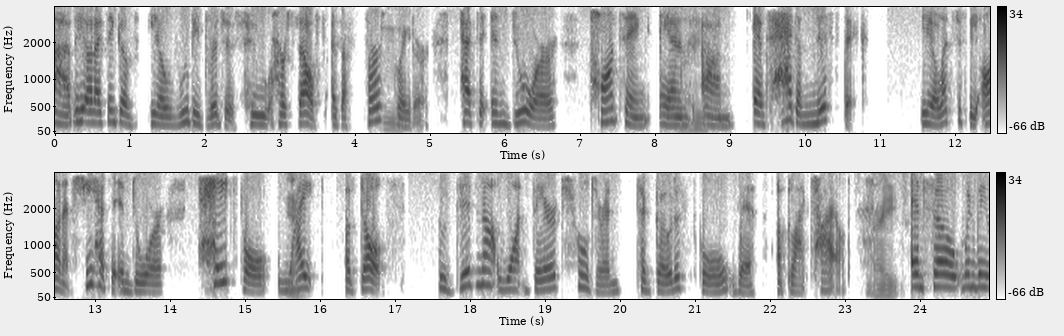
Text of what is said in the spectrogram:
uh, you know, and I think of, you know, Ruby Bridges, who herself, as a first mm. grader, had to endure taunting and right. um, antagonistic. You know, let's just be honest. She had to endure hateful yeah. white adults who did not want their children to go to school with a black child. Right. And so when we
